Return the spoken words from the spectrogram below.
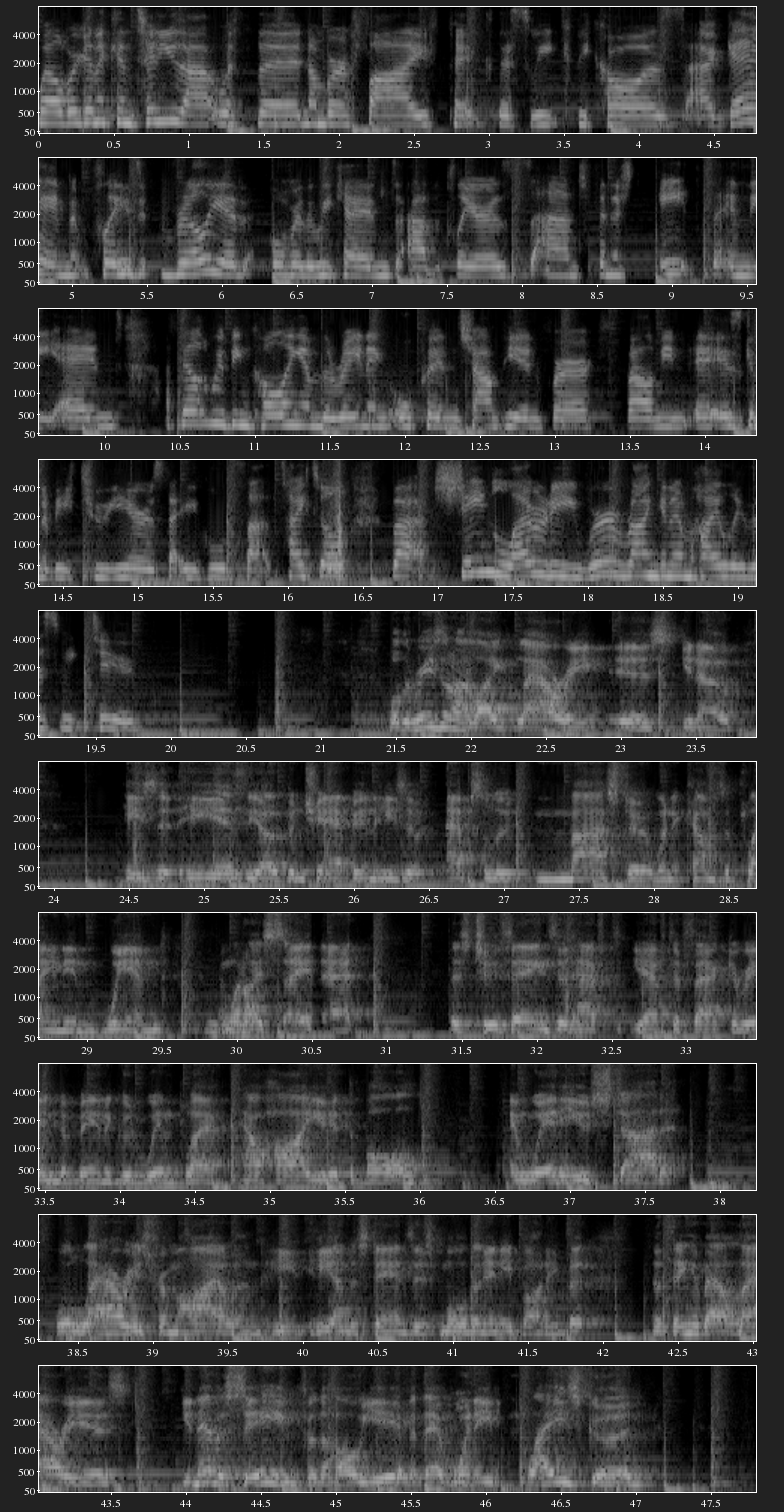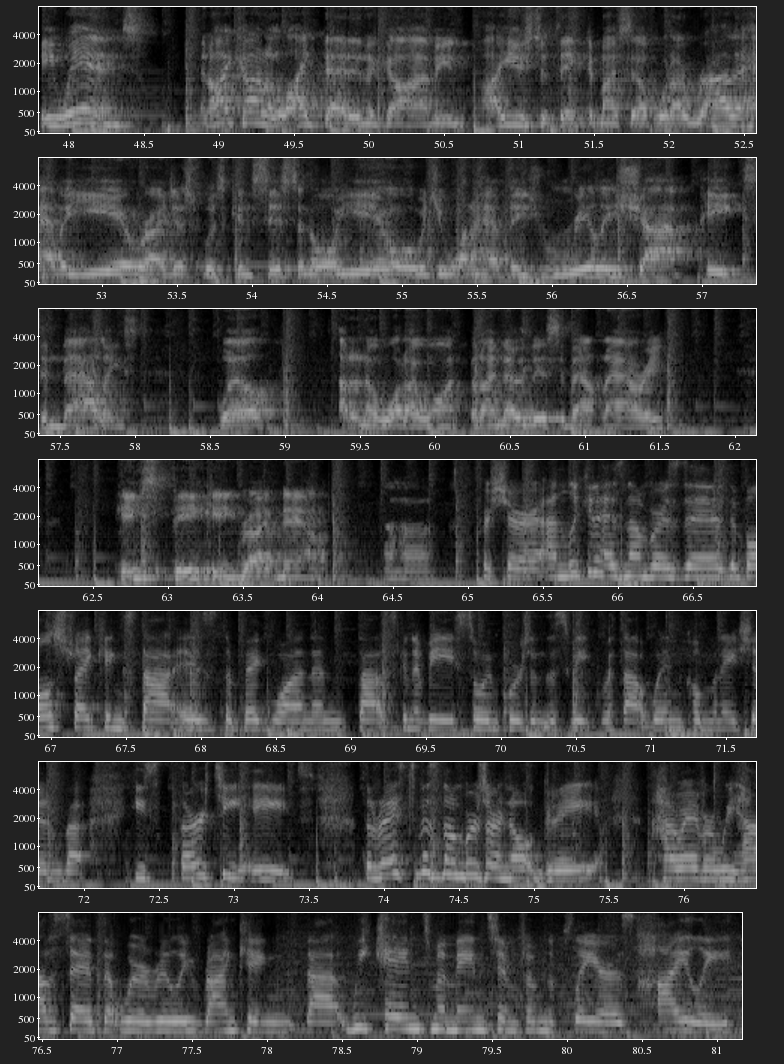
Well, we're going to continue that with the number five pick this week because, again, played brilliant over the weekend at the Players and finished eighth in the end. I feel like we've been calling him the reigning Open champion for, well, I mean, it is going to be two years that he holds that title. But Shane Lowry, we're ranking him highly this week too. Well, the reason I like Lowry is, you know, he's a, he is the Open champion. He's an absolute master when it comes to playing in wind. And when I mm-hmm. say that, there's two things that have to, you have to factor into being a good wind player: how high you hit the ball, and where do you start it. Well, Lowry's from Ireland. He he understands this more than anybody. But the thing about Lowry is you never see him for the whole year, but then when he plays good, he wins. And I kind of like that in a guy. I mean, I used to think to myself, would I rather have a year where I just was consistent all year, or would you want to have these really sharp peaks and valleys? Well, I don't know what I want, but I know this about Lowry. He's peaking right now. Uh-huh, for sure. And looking at his numbers, the, the ball striking stat is the big one, and that's going to be so important this week with that win combination. But he's 38. The rest of his numbers are not great. However, we have said that we're really ranking that weekend momentum from the players highly.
